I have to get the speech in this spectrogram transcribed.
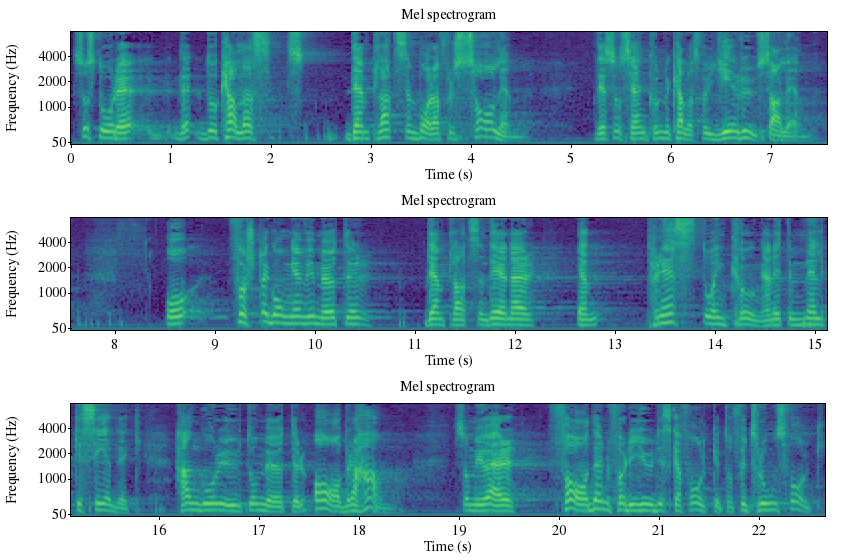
så står det, då kallas den platsen bara för Salem. Det som sen kunde kallas för Jerusalem. Och första gången vi möter den platsen, det är när en präst och en kung, han heter Melkisedek, han går ut och möter Abraham, som ju är fadern för det judiska folket och för trons folk.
